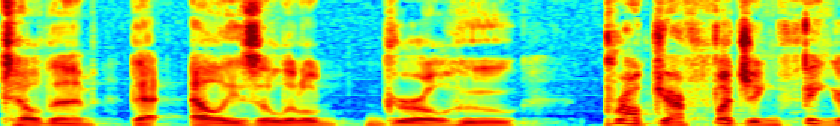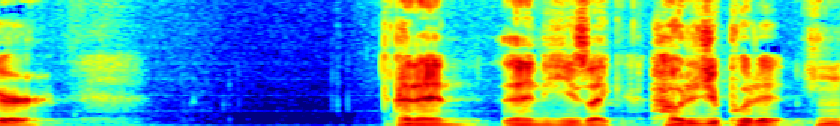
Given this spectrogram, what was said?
Tell them that Ellie's a little girl who broke your fudging finger. And then, then he's like, How did you put it? Hmm?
